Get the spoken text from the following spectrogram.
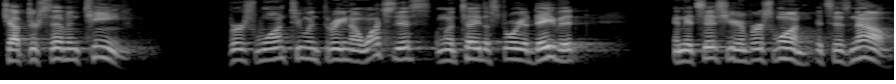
chapter 17 verse 1, 2, and 3. Now, watch this. I'm going to tell you the story of David. And it says here in verse 1 it says, Now,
